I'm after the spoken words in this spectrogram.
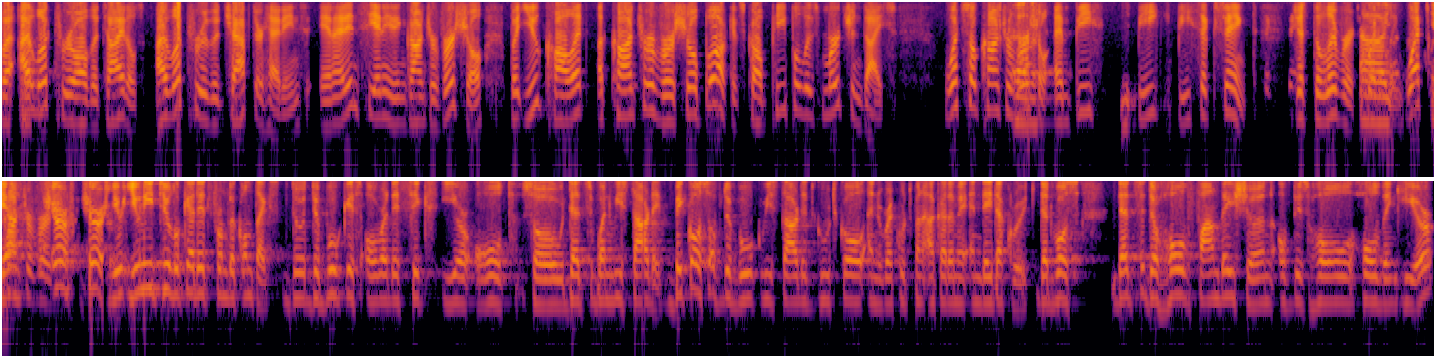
But I looked through all the titles. I looked through the chapter headings, and I didn't see anything controversial. But you call it a controversial book. It's called People as Merchandise. What's so controversial? Uh, and be be be succinct. Just deliver it Uh, quickly. What's yeah, controversial? Sure, sure. You you need to look at it from the context. The the book is already six year old, so that's when we started. Because of the book, we started GoodCall and Recruitment Academy and DataCruit. That was that's the whole foundation of this whole holding here.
